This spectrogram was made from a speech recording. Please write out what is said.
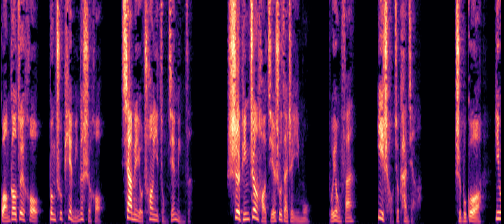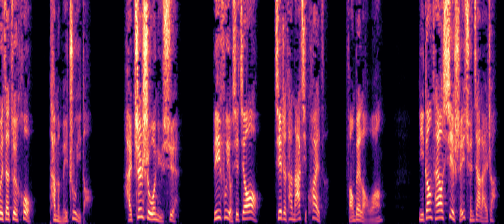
广告最后蹦出片名的时候，下面有创意总监名字。视频正好结束在这一幕，不用翻，一瞅就看见了。只不过因为在最后他们没注意到，还真是我女婿。李府有些骄傲，接着他拿起筷子，防备老王：“你刚才要谢谁全家来着？”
